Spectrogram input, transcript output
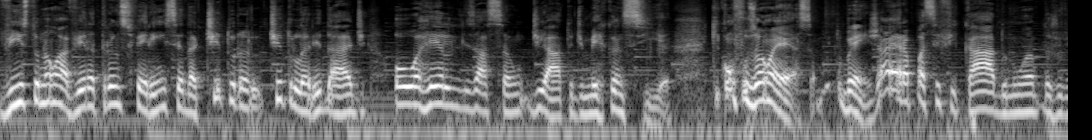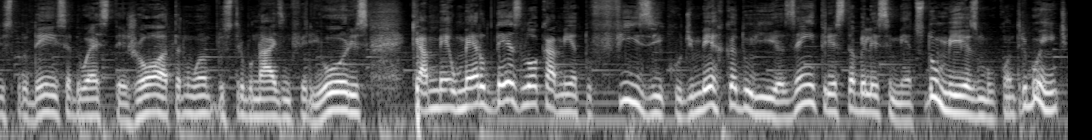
visto não haver a transferência da titularidade ou a realização de ato de mercancia. Que confusão é essa? Muito bem, já era pacificado no âmbito da jurisprudência do STJ, no âmbito dos tribunais inferiores, que o mero deslocamento físico de mercadorias entre estabelecimentos do mesmo contribuinte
